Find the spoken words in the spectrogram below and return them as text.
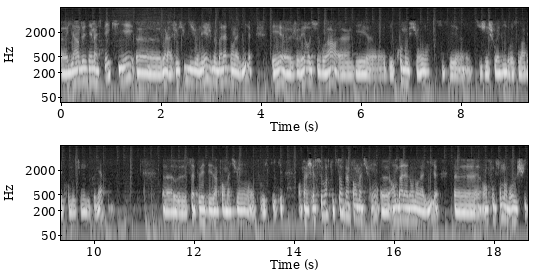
euh, il y a un deuxième aspect qui est, euh, voilà, je suis Dijonais, je me balade dans la ville et euh, je vais recevoir des, des promotions, si, j'ai choisi de recevoir des promotions du commerce. Euh, ça peut être des informations euh, touristiques. Enfin, je vais recevoir toutes sortes d'informations euh, en me baladant dans la ville en fonction de l'endroit où je suis.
